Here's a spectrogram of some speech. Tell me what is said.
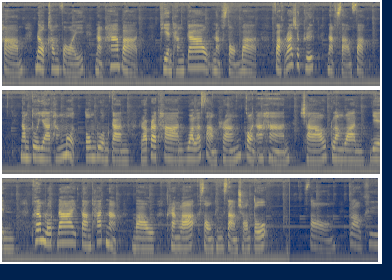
ขาม ดอกคำฝอย หนัก 5 บาท เทียนทั้ง 9 หนัก 2 บาท ฝักราชพฤกษ์หนัก 3 ฝักนำตัวยาทั้งหมดต้มรวมกัน รับประทานวันละ 3 ครั้งก่อนอาหาร เช้า กลางวัน เย็น เพิ่มลดได้ตามธาตุหนัก เบา ครั้งละ 2-3 ช้อนโต๊ะ 2. กล่าวคือ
